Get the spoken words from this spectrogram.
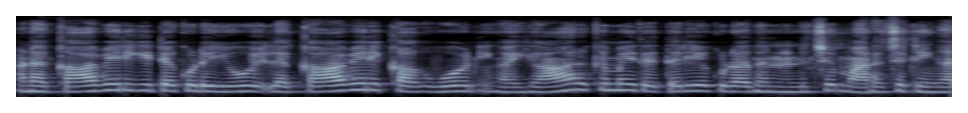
ஆனால் காவேரி கிட்ட கூடயோ இல்லை காவேரிக்காகவோ நீங்கள் யாருக்குமே இதை தெரியக்கூடாதுன்னு நினச்சி மறைச்சிட்டீங்க.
